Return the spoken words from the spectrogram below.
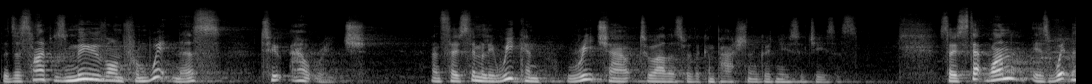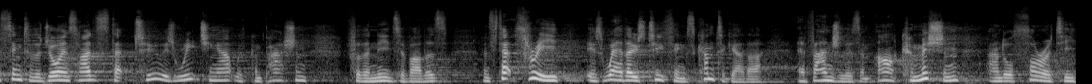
The disciples move on from witness to outreach. And so, similarly, we can reach out to others with the compassion and good news of Jesus. So, step one is witnessing to the joy inside. Step two is reaching out with compassion for the needs of others. And step three is where those two things come together evangelism, our commission and authority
